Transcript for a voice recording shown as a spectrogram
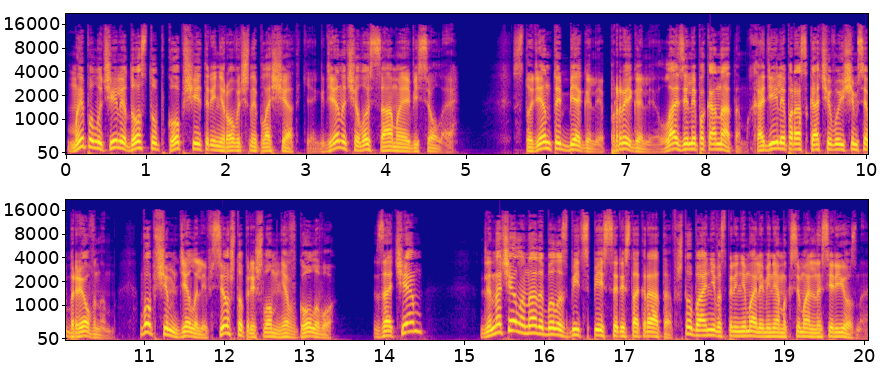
Мы получили доступ к общей тренировочной площадке, где началось самое веселое — Студенты бегали, прыгали, лазили по канатам, ходили по раскачивающимся бревнам. В общем, делали все, что пришло мне в голову. Зачем? Для начала надо было сбить спесь с аристократов, чтобы они воспринимали меня максимально серьезно.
